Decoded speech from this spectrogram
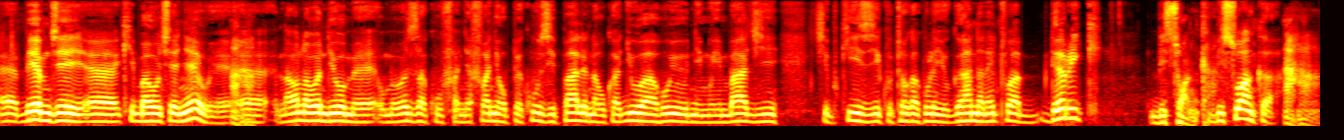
Uh, BMJ uh, kibao chenyewe uh, naona we ndio ume, umeweza kufanyafanya upekuzi pale na ukajua huyu ni mwimbaji chipukizi kutoka kule Uganda, anaitwa Derrick Biswanka. Biswanka. Aha.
